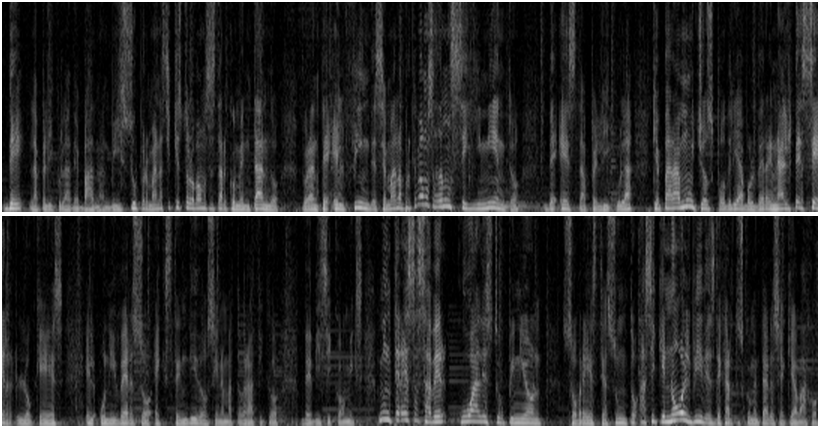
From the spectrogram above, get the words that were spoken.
de la película de Batman v Superman. Así que esto lo vamos a estar comentando durante el fin de semana, porque vamos a dar un seguimiento de esta película que para muchos podría volver a enaltecer lo que es el universo extendido cinematográfico de DC Comics. Me interesa saber cuál es tu opinión sobre este asunto, así que no olvides dejar tus comentarios aquí abajo.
